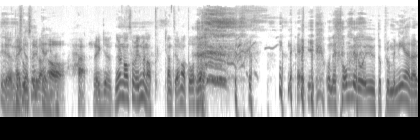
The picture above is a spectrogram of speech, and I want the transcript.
är negativa. Ja, herregud. Nu är det någon som vill med något. Kan inte jag något åt det. Nej, och när Tommy då är ute och promenerar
